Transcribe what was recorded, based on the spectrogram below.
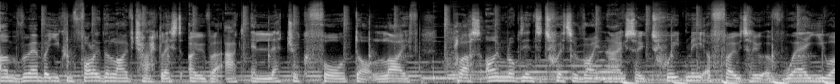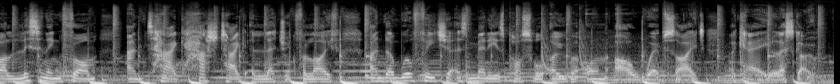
Um, remember, you can follow the live track list over at electric4.life. Plus, I'm logged into Twitter right now, so tweet me a photo of where you are listening from and tag hashtag electric for life, and um, we'll feature as many as possible over on our website. Okay, let's go.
